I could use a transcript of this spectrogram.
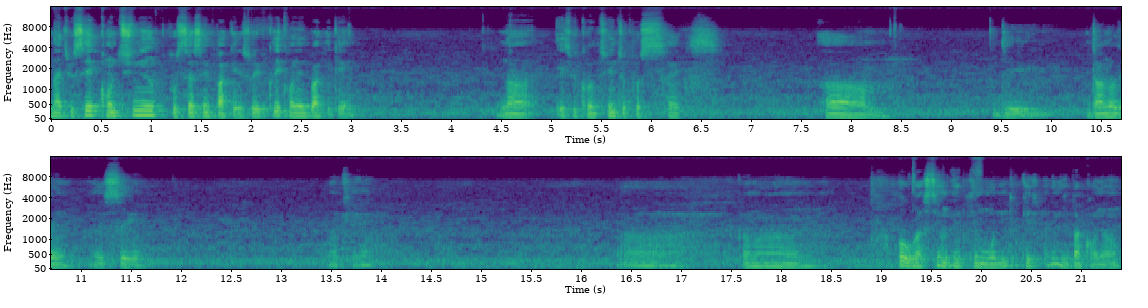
Now it will say continue processing package so you click on it back again. Now it will continue to process um, the downloading let's see. Okay. Uh, come on oh we're still in airplane mode. Okay i think it's back on now.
